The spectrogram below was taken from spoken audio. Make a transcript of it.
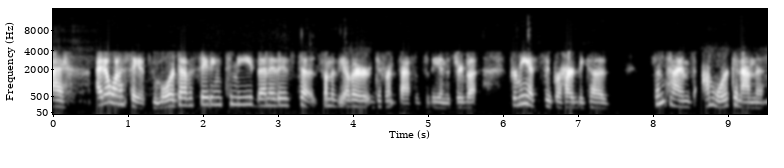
I, I don't want to say it's more devastating to me than it is to some of the other different facets of the industry, but for me, it's super hard because sometimes I'm working on this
